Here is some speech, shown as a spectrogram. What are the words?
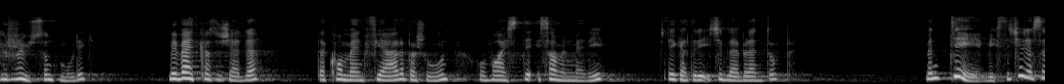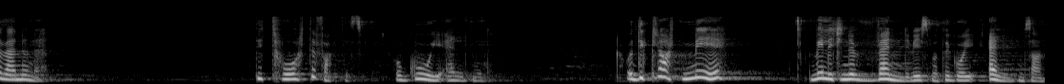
Grusomt modig. Vi vet hva som skjedde. Det kom en fjerde person og var sammen med dem, slik at de ikke ble brent opp. Men det visste ikke disse vennene. De tålte faktisk å gå i elden. Og det er klart, vi vil ikke nødvendigvis måtte gå i elden sånn,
